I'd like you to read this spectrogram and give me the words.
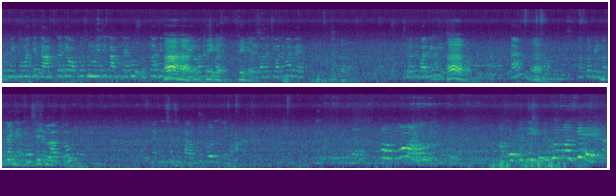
তুমি তোমার যে দাঁতটা যে অপারেশন হয়েছে দাঁতটা এখন সুস্থ আছে হ্যাঁ, হ্যাঁ, ঠিক আছে, ঠিক আছে। বেলপাতা চিবাতে পারবে চিবাতে পারবে কি হ্যাঁ হ্যাঁ হ্যাঁ না তো আগে খাও খাও যায়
